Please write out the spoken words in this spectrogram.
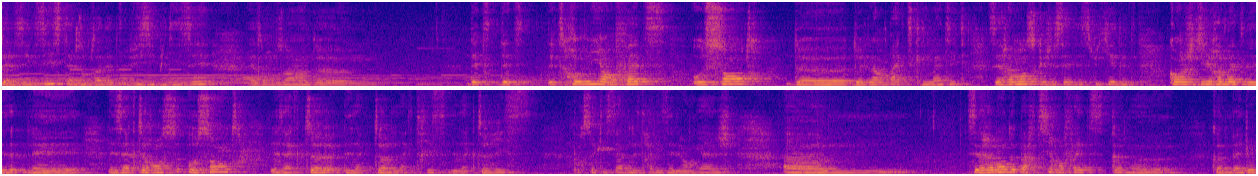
Elles existent, elles ont besoin d'être visibilisées, elles ont besoin d'être remis en fait au centre de, l'impact climatique. C'est vraiment ce que j'essaie d'expliquer. Quand je dis remettre les, acteurs au centre, les acteurs, les acteurs, les actrices et les actrices, pour ceux qui savent neutraliser le langage, euh, c'est vraiment de partir en fait, comme, euh, comme Bellux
